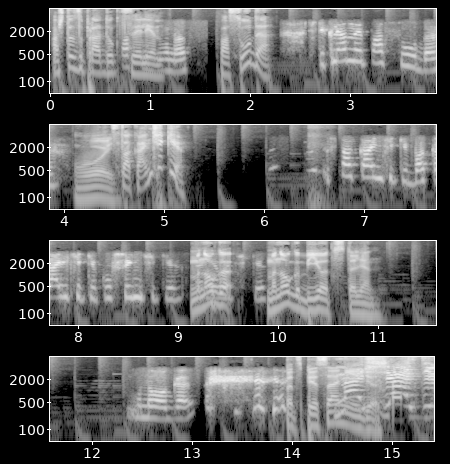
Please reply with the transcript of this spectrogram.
А что за продукция, Посуда у Лен? нас. Посуда? Стеклянная посуда. Ой, Стаканчики? Стаканчики, бокальчики, кувшинчики. много, тарелочки. много бьется-то, Лен. Много. Под списание На идет. счастье!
